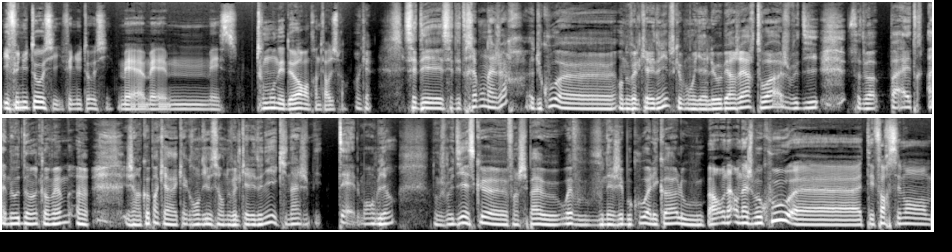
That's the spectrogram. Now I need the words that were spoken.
il fait nuit tôt aussi, il fait nuit tôt aussi. Mais, mais, mais tout le monde est dehors en train de faire du sport. C'est des, des très bons nageurs, du coup, euh, en Nouvelle-Calédonie, parce que bon, il y a Léo Bergère, toi, je me dis, ça doit pas être anodin quand même. Euh, J'ai un copain qui a, qui a grandi aussi en Nouvelle-Calédonie et qui nage mais tellement bien. Donc je me dis, est-ce que, euh, enfin, je sais pas, euh, ouais, vous, nagez beaucoup à l'école ou? Bah, on, nage beaucoup, euh, t'es forcément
